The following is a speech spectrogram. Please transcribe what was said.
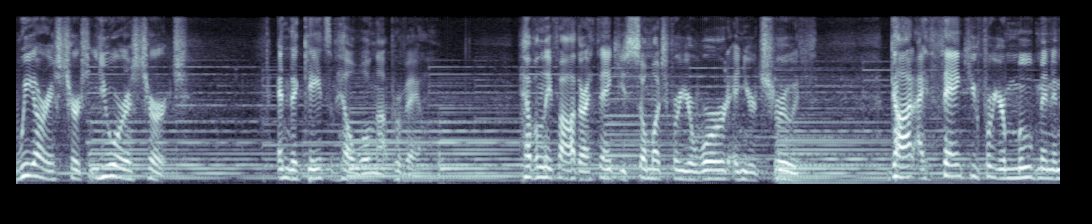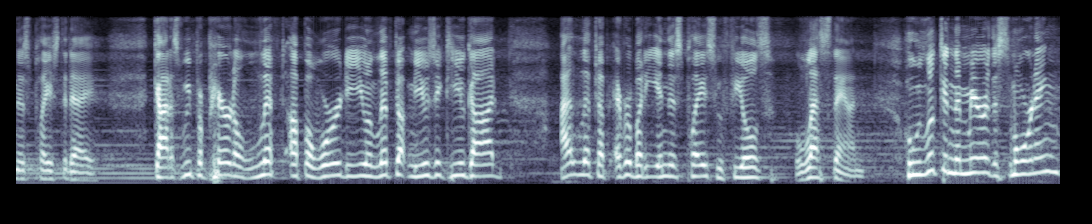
We are His church. You are His church. And the gates of hell will not prevail. Heavenly Father, I thank you so much for your word and your truth. God, I thank you for your movement in this place today. God, as we prepare to lift up a word to you and lift up music to you, God, I lift up everybody in this place who feels less than, who looked in the mirror this morning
